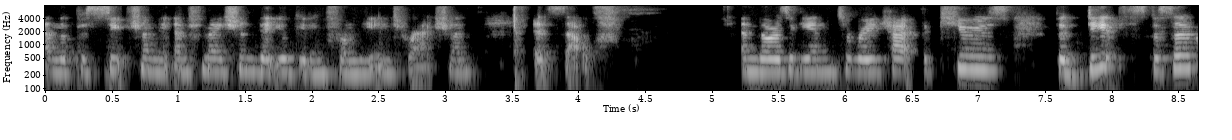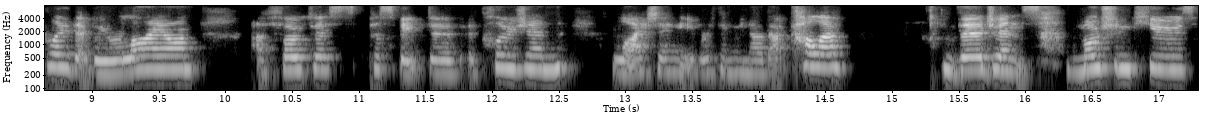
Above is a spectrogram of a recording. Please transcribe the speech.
and the perception, the information that you're getting from the interaction itself. And those again, to recap, the cues, the depth specifically that we rely on are focus, perspective, occlusion, lighting, everything we know about color, vergence, motion cues,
